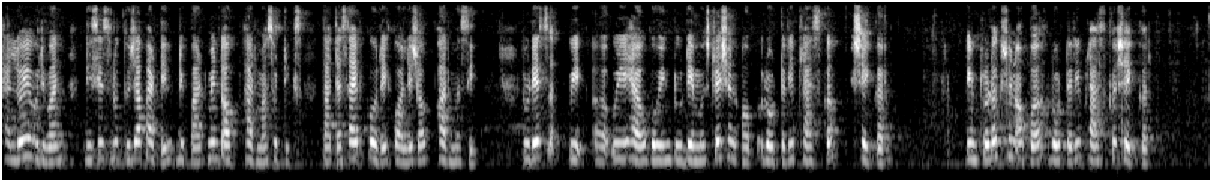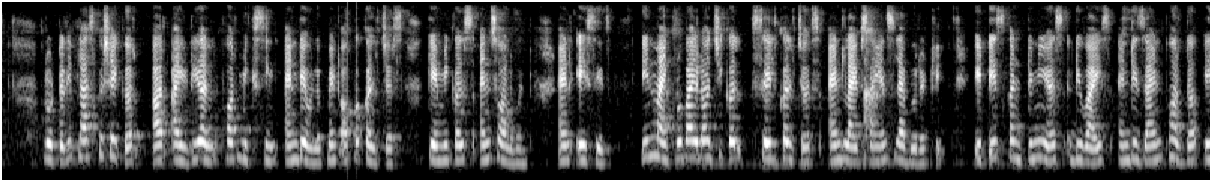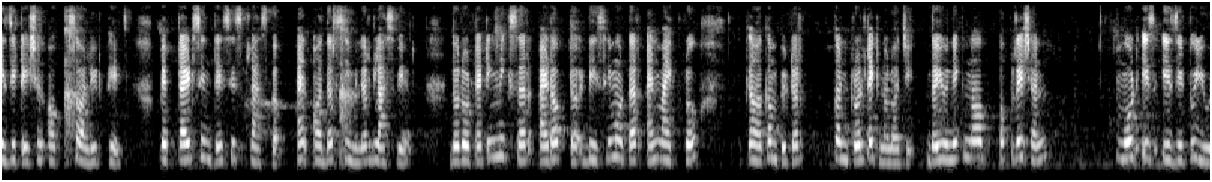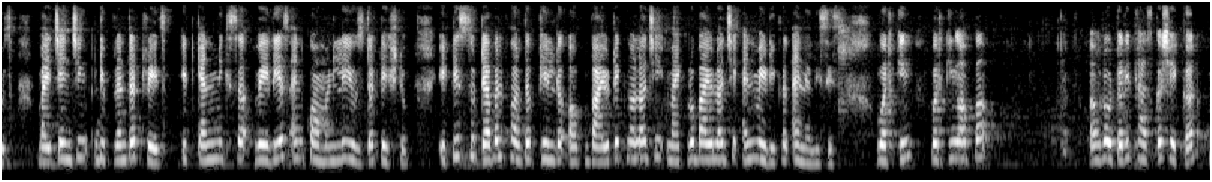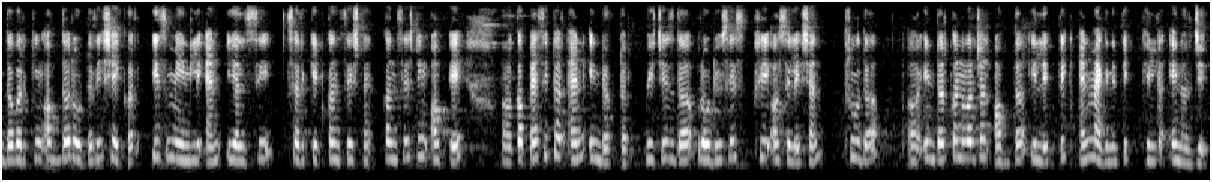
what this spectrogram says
Hello everyone, this is Rutuja Patil, Department of Pharmaceutics, Tatyasaheb Kore College of Pharmacy. Today we, uh, we have going to demonstration of rotary flask shaker. Introduction of a rotary flask shaker. Rotary flask shaker are ideal for mixing and development of cultures, chemicals and solvent and acids in microbiological cell cultures and life science laboratory. It is continuous device and designed for the agitation of solid phase, peptide synthesis flask and other similar glassware. The rotating mixer adopts DC motor and micro uh, computer control technology. The unique knob operation mode is easy to use. By changing different trays, it can mix various and commonly used test tube. It is suitable for the field of biotechnology, microbiology and medical analysis. Working, working of a, rotary flask shaker. The working of the rotary shaker is mainly an LC circuit consisting, of a uh, capacitor and inductor which is the produces free oscillation through the Uh, interconversion of the electric and magnetic field energy.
